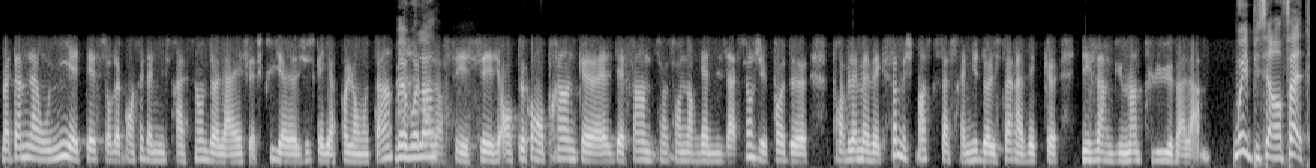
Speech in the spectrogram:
Madame Laouni était sur le conseil d'administration de la FFQ jusqu'à il n'y a pas longtemps. Ben voilà. Alors c'est on peut comprendre qu'elle défend son organisation. J'ai pas de problème avec ça, mais je pense que ça serait mieux de le faire avec des arguments plus valables. Oui, puis c'est en fait,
